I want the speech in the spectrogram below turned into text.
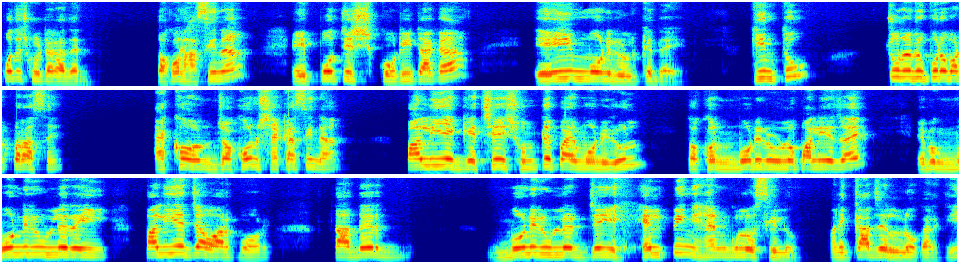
পঁচিশ কোটি টাকা দেন। তখন হাসিনা এই পঁচিশ কোটি টাকা এই মনিরুলকে দেয়। কিন্তু চোরের উপরে বাটপার আছে। এখন যখন শেখ হাসিনা পালিয়ে গেছে, শুনতে পায় মনিরুল, তখন মনিরুলও পালিয়ে যায় এবং মনিরুলের এই পালিয়ে যাওয়ার পর তাদের মনিরুলের যেই হেল্পিং হ্যান্ডগুলো ছিল মানে কাজের লোক আর কি,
